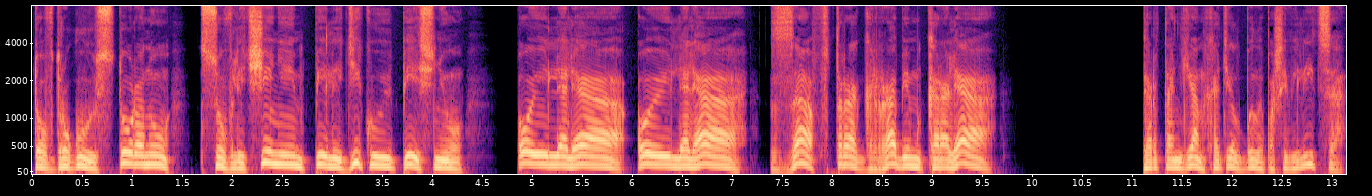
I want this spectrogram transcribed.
то в другую сторону, с увлечением пели дикую песню «Ой ля-ля, ой ля-ля, завтра грабим короля». Д'Артаньян хотел было пошевелиться,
